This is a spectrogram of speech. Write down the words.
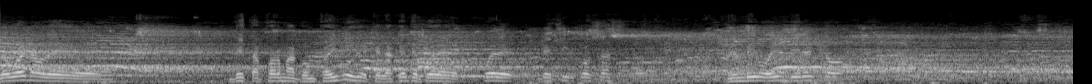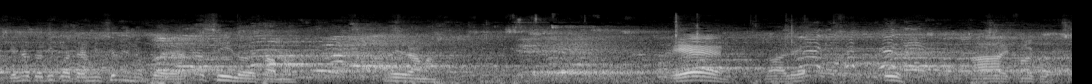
Lo bueno de, de esta forma con Facebook es que la gente puede, puede decir cosas en vivo y en directo que en otro tipo de transmisiones no puede. Acá sí lo dejamos. No hay drama. Bien. Vale. Uf. Ay, Facu.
